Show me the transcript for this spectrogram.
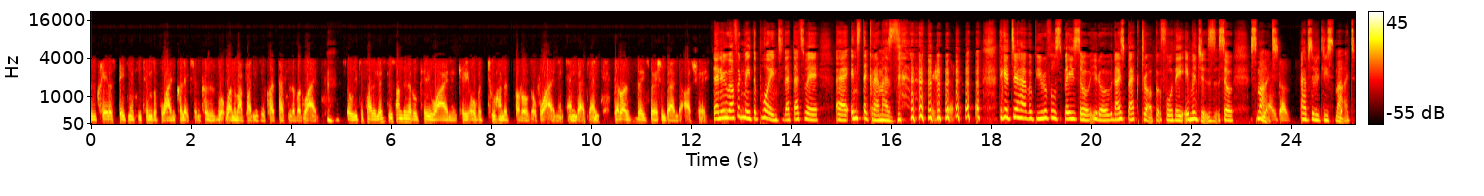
will create a statement in terms of wine collection, because one of my partners is quite passionate about wine. So we decided, let's do something that will carry wine and carry over 200 bottles of wine and, and that. And that was the inspiration behind the archway. And we've often made the point that that's where uh, Instagrammers get to have a beautiful space or, you know, nice backdrop for their images. So smart. Yeah. Absolutely smart.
